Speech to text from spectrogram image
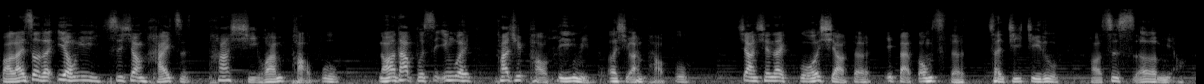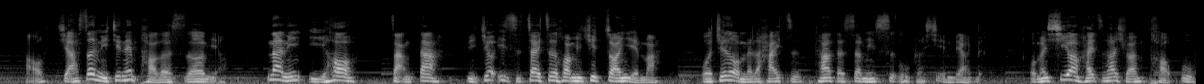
宝蓝色的用意是希望孩子他喜欢跑步，然后他不是因为他去跑第一名而喜欢跑步。像现在国小的一百公尺的成绩记录，好是十二秒。好，假设你今天跑了十二秒，那你以后长大。你就一直在这方面去钻研嘛？我觉得我们的孩子他的生命是无可限量的。我们希望孩子他喜欢跑步，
